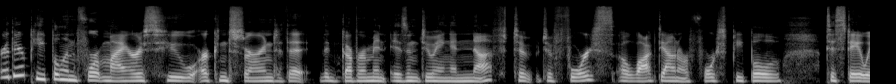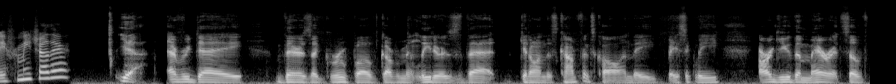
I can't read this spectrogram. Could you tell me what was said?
Are there people in Fort Myers who are concerned that the government isn't doing enough to, to force a lockdown or force people to stay away from each other? Yeah. Every day, there's a group of government leaders that get on this conference call and they basically argue the merits of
